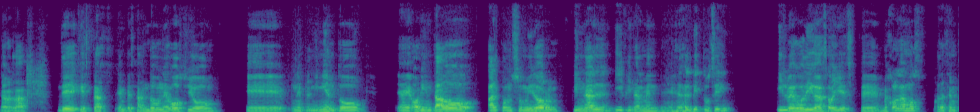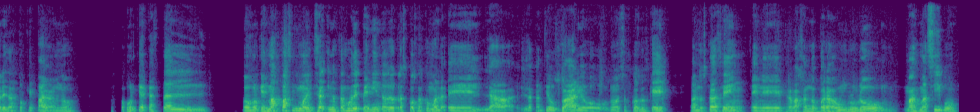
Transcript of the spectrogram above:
la verdad, de que estás empezando un negocio, eh, un emprendimiento eh, orientado al consumidor final y finalmente al B2C, y luego digas, oye, este, mejor damos a las empresas porque pagan, ¿no? Porque acá está el... O porque es más fácil monetizar y no estamos dependiendo de otras cosas como la, eh, la, la cantidad de usuarios, ¿no? Esas cosas que cuando estás en, en eh, trabajando para un rubro más masivo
